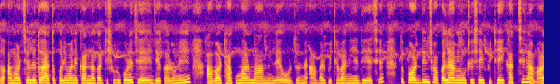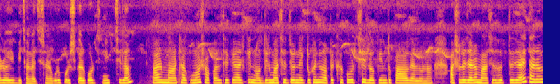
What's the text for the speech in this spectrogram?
তো আমার ছেলে তো এত পরিমাণে কান্নাকাটি শুরু করেছে যে কারণে আবার ঠাকুমার মা মিলে ওর জন্য আবার পিঠে বানিয়ে দিয়েছে। তো পরদিন সকালে আমি উঠে সেই পিঠেই খাচ্ছিলাম আর ওই বিছানা চিছানাগুলো পরিষ্কার করে নিচ্ছিলাম। আর মা ঠাকুমা সকাল থেকে আর কি নদীর মাছের জন্য একটুখানি অপেক্ষা করছিল, কিন্তু পাওয়া গেল না। আসলে যারা মাছ ধরতে যায়, তারাও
